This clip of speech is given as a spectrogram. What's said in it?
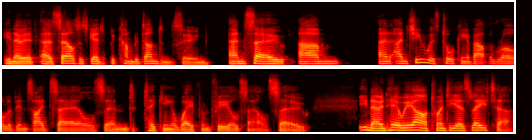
you know, it, uh, sales is going to become redundant soon. And so um, and and she was talking about the role of inside sales and taking away from field sales. So you know, and here we are 20 years later,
